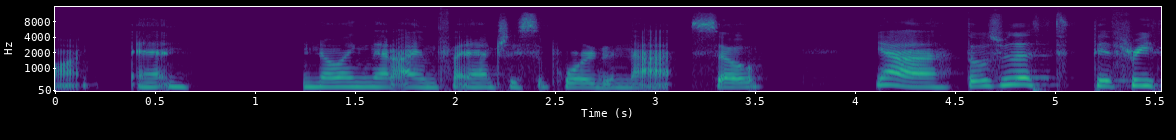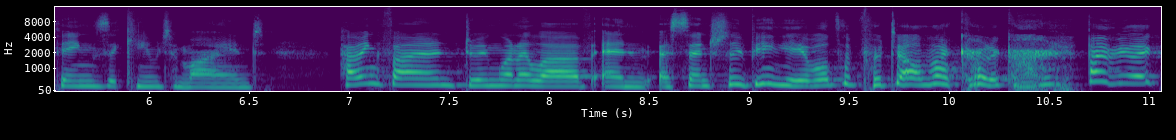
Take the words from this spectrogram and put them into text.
want and knowing that I'm financially supported in that. So, yeah, those were the, th- the three things that came to mind having fun, doing what I love, and essentially being able to put down my credit card. I'd be like,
